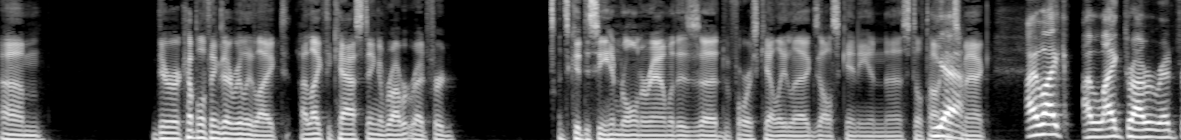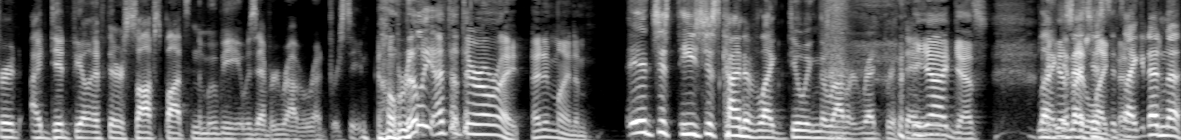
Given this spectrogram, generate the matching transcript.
Um, there are a couple of things I really liked. I like the casting of Robert Redford. It's good to see him rolling around with his uh, DeForest Kelley legs, all skinny and uh, still talking Yeah. smack. I like I liked Robert Redford. I did feel if there's soft spots in the movie, it was every Robert Redford scene. Oh, really? I thought they were all right. I didn't mind him. It just he's just kind of like doing the Robert Redford thing. yeah, I guess. like guess and that's I just like it's that. like it doesn't. Uh,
